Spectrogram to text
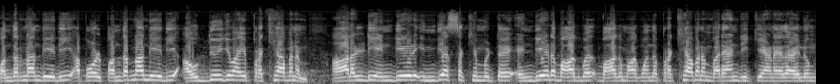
പന്ത്രണ്ടാം തീയതി. അപ്പോൾ പന്ത്രണ്ടാം തീയതി ഔദ്യോഗികമായ പ്രഖ്യാപനം R L D N D എയുടെ ഇന്ത്യ സഖ്യം വിട്ട് എൻ ഡി എയുടെ ഭാഗമാകുമെന്ന പ്രഖ്യാപനം വരാനിരിക്കുകയാണ്. ഏതായാലും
